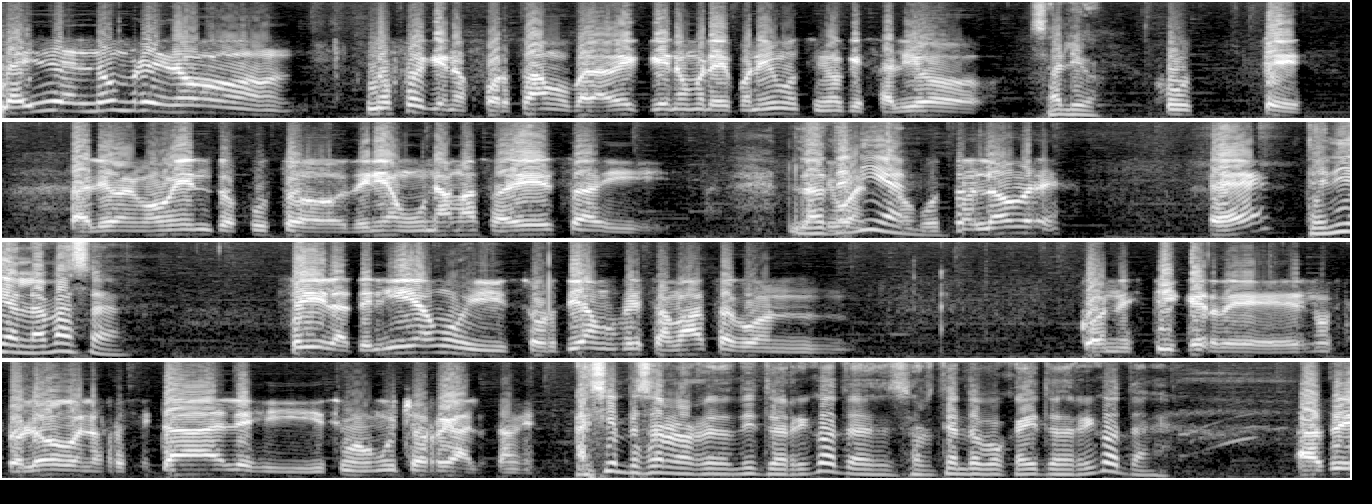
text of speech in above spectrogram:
la idea del nombre no, no fue que nos forzamos para ver qué nombre le ponemos, sino que salió Salió. justo, sí, salió en el momento, justo teníamos una masa de esas y, ¿La y bueno, tenían? nos gustó el nombre. ¿Eh? ¿Tenían la masa? Sí, la teníamos y sorteamos esa masa con con sticker de nuestro logo en los recitales y hicimos muchos regalos también. Así empezaron los redonditos de ricota, sorteando bocaditos de ricota. Así,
